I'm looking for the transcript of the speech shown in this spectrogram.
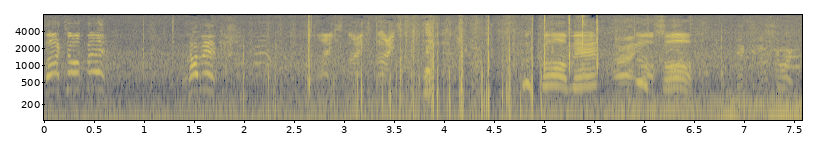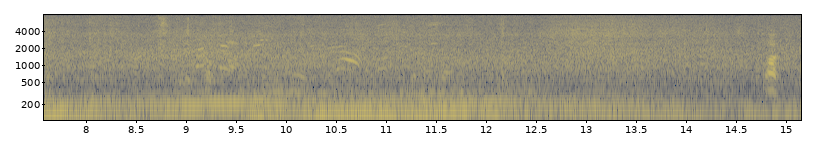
Back open! Come in! Nice, nice, nice. Good call, man. All right, Good well, call. Take it short. Back.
